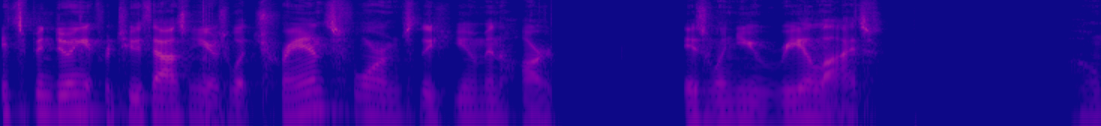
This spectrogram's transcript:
it's been doing it for 2,000 years. What transforms the human heart is when you realize, oh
